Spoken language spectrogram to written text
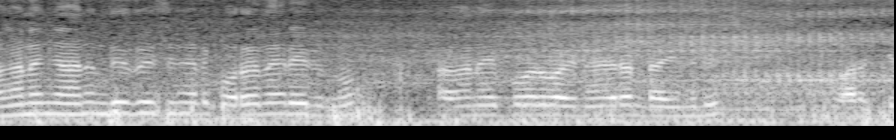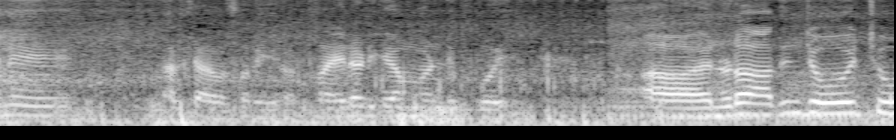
അങ്ങനെ ഞാൻ എന്ത് ചെയ്തു വെച്ച് കഴിഞ്ഞാൽ കുറേ നേരം ഇരുന്നു. അങ്ങനെ ഇപ്പോൾ ഒരു വൈകുന്നേരം ടൈമിൽ വർക്കിന് സോറി ട്രയൽ അടിക്കാൻ വേണ്ടി പോയി. എന്നോട് ആദ്യം ചോദിച്ചു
